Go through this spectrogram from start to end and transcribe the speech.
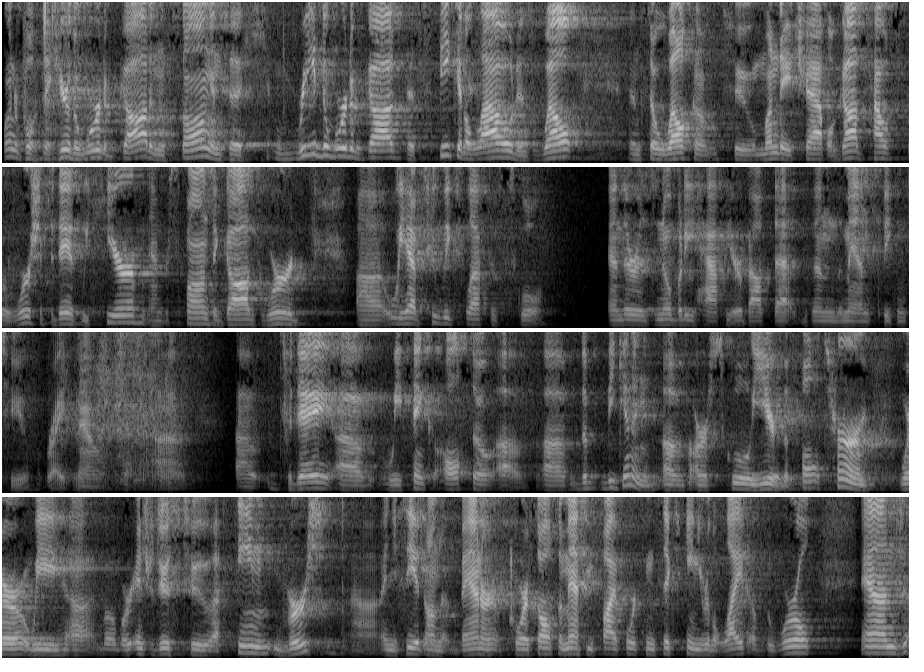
Wonderful to hear the Word of God in song and to read the Word of God, to speak it aloud as well. And so, welcome to Monday Chapel, God's house for worship today as we hear and respond to God's Word. Uh, we have two weeks left of school, and there is nobody happier about that than the man speaking to you right now. Uh, uh, today, uh, we think also of uh, the beginning of our school year, the fall term, where we uh, were introduced to a theme verse, uh, and you see it on the banner, of course, also Matthew 5 14, 16, you're the light of the world. And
